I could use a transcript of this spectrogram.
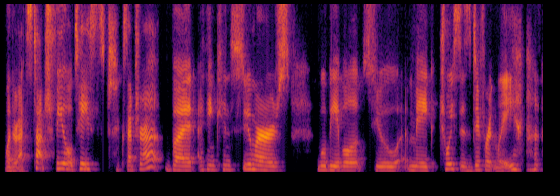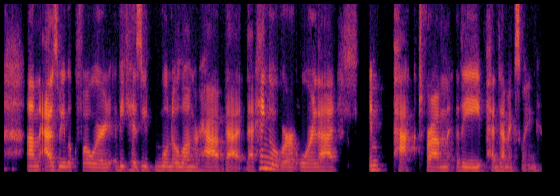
whether that's touch feel taste etc but i think consumers will be able to make choices differently um, as we look forward because you will no longer have that that hangover or that impact from the pandemic swing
